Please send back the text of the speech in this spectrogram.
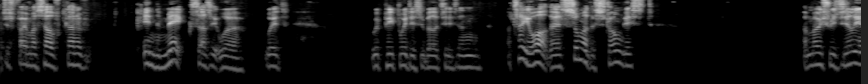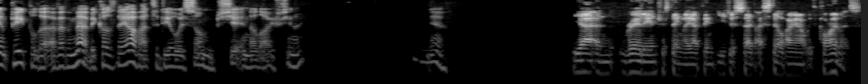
I just found myself kind of in the mix, as it were, with with people with disabilities, and I'll tell you what, they're some of the strongest and most resilient people that I've ever met because they have had to deal with some shit in their lives, you know. Yeah. Yeah, and really interestingly, I think you just said I still hang out with climbers,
